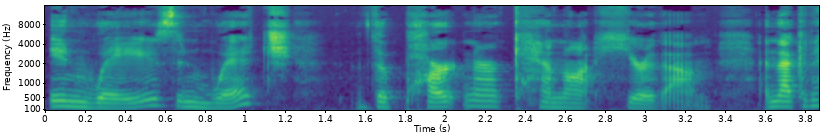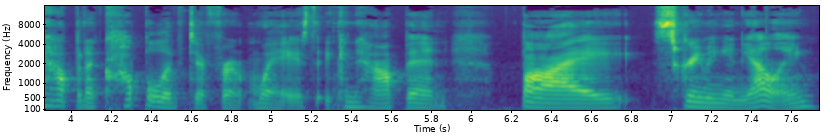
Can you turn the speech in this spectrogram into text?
in ways in which the partner cannot hear them. And that can happen a couple of different ways. It can happen by screaming and yelling,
